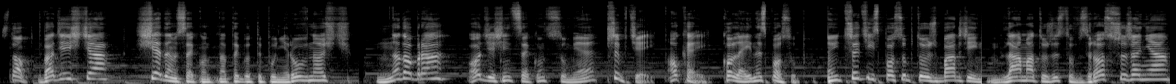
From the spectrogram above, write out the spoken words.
Stop. 27 sekund na tego typu nierówność. No dobra, o 10 sekund w sumie szybciej. Okej, kolejny sposób. No i trzeci sposób to już bardziej dla maturzystów z rozszerzenia,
